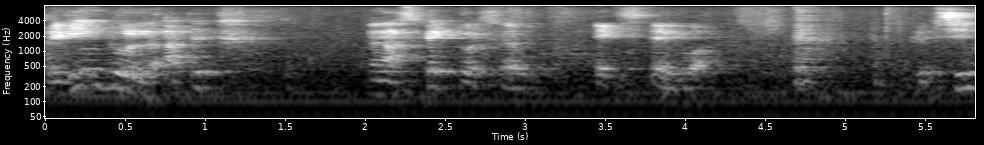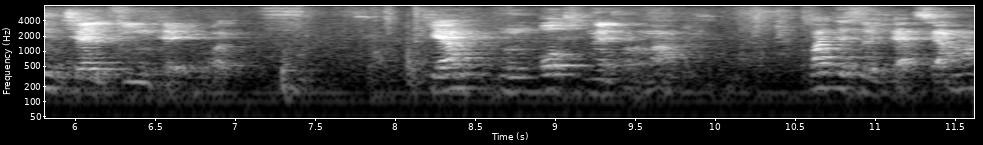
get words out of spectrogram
Privindu-l atât în aspectul său exterior, cât și în cel interior, chiar un os neformat poate să-și dea seama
